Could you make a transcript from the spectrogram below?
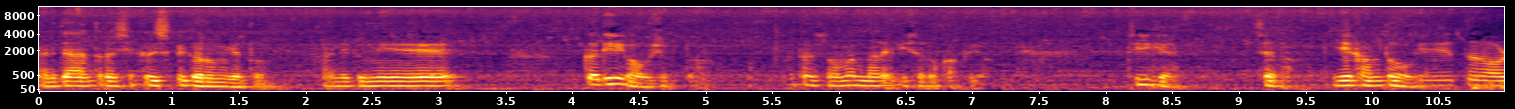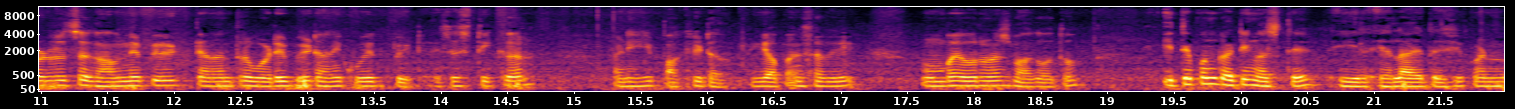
आणि त्यानंतर असे क्रिस्पी करून घेतो. आणि तुम्ही कधीही खाऊ शकता. आता समजणार आहे इशारो सर्व ठीक आहे. चला हे काम तर हो हे तर ऑर्डरचं घावणे पीठ त्यानंतर वडेपीठ आणि कुळीत पीठ. याचे स्टिकर आणि ही पाकिटं ही आपण सगळी मुंबईवरूनच मागवतो. इथे पण कटिंग असते. ही ह्याला आहे तशी पण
